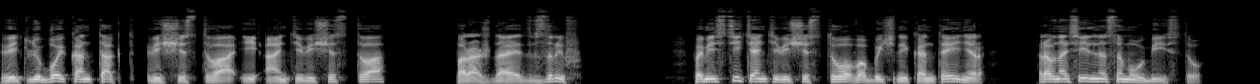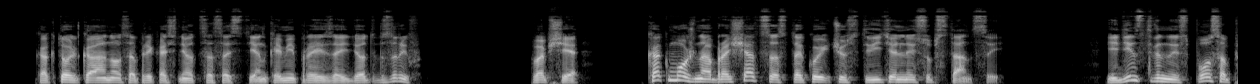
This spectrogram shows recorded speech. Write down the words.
ведь любой контакт вещества и антивещества порождает взрыв. Поместить антивещество в обычный контейнер равносильно самоубийству. Как только оно соприкоснется со стенками, произойдет взрыв. Вообще, как можно обращаться с такой чувствительной субстанцией? Единственный способ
